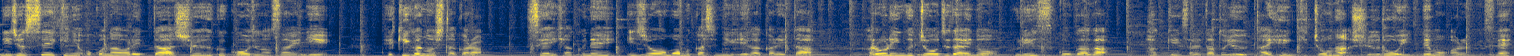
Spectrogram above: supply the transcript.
20世紀に行われた修復工事の際に壁画の下から1100年以上も昔に描かれたカロリング朝時代のフレスコ画が発見されたという大変貴重な修道院でもあるんですね。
